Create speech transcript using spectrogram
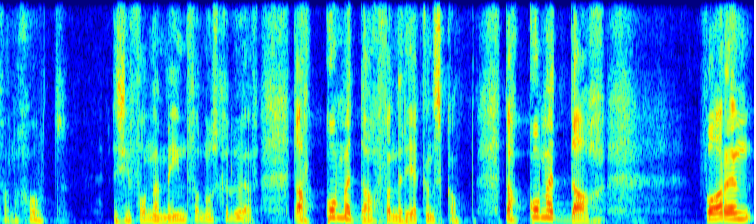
van God is die fondament van ons geloof. Daar kom 'n dag van rekenskap. Daar kom 'n dag waarin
